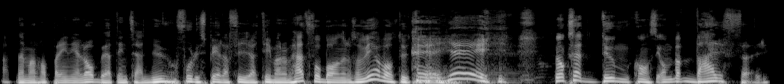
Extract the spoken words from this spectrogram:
att när man hoppar in i en lobby att det inte är nu får du spela fyra timmar de här två banorna som vi har valt ut till dig. Yay! Men också ett dum konstigt, om varför?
